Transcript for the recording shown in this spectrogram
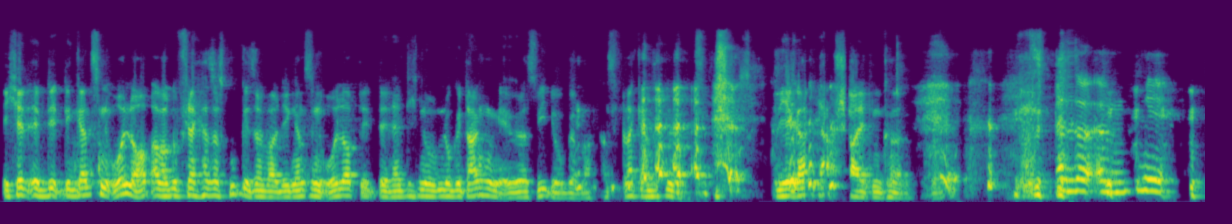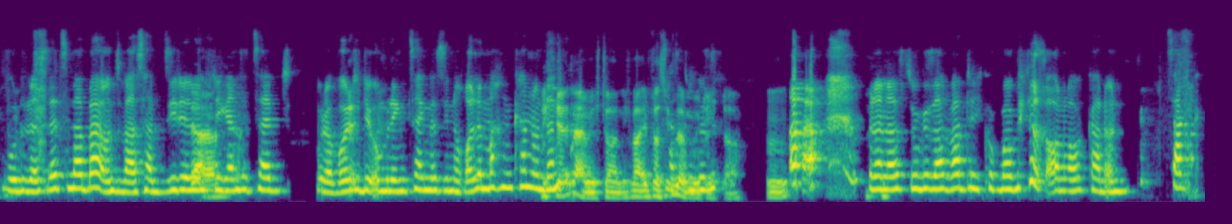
Ich hätte äh, den ganzen Urlaub, aber vielleicht hast du das gut gesagt, weil den ganzen Urlaub, den, den hätte ich nur, nur Gedanken über das Video gemacht. Das ist vielleicht ganz gut. wir gar nicht abschalten können. Also, ähm, nee, wo du das letzte Mal bei uns warst, hat sie dir ja. doch die ganze Zeit oder wollte dir unbedingt zeigen, dass sie eine Rolle machen kann. Und ich dann erinnere mich daran, ich war etwas übermütig da. Mhm. und dann hast du gesagt, warte, ich gucke mal, ob ich das auch noch kann. Und zack,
